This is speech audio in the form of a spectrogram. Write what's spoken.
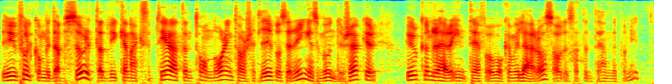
Det är ju fullkomligt absurt att vi kan acceptera att en tonåring tar sitt liv och sen är det ingen som undersöker hur kunde det här inträffa och vad kan vi lära oss av det så att det inte händer på nytt.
